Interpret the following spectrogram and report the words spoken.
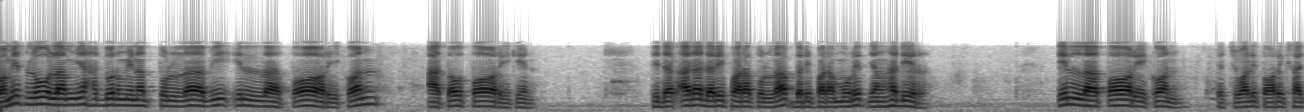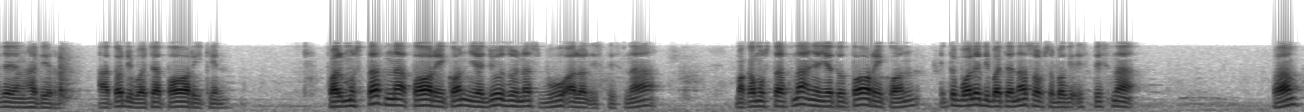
Wa mislu lam yahdur minat tullabi illa tariqan atau tarikin. Tidak ada dari para tulab, dari para murid yang hadir. Illa tariqan. Kecuali tarik saja yang hadir. Atau dibaca tarikin. Fal mustasna tariqan yajuzu nasbuhu alal istisna. Maka mustasnanya yaitu tariqan. Itu boleh dibaca nasab sebagai istisna. Paham?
